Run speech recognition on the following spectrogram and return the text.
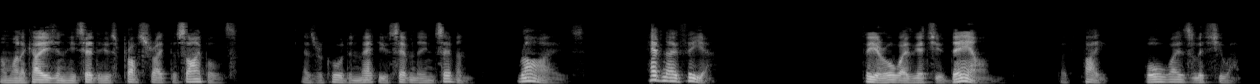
On one occasion he said to his prostrate disciples, as recorded in Matthew 17:7, Rise, have no fear. Fear always gets you down, but faith always lifts you up.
